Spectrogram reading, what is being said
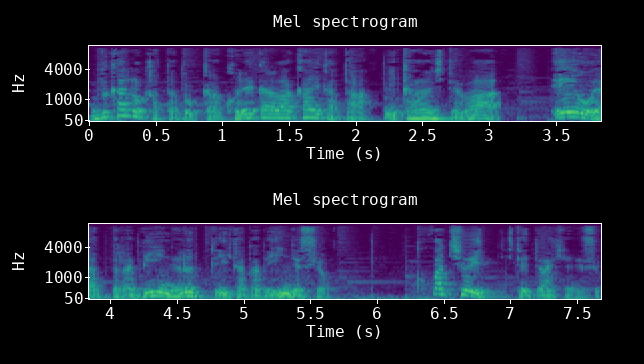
部下の方とか、これから若い方に関しては、A をやったら B になるって言い方でいいんですよ。ここは注意していただきたいです。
